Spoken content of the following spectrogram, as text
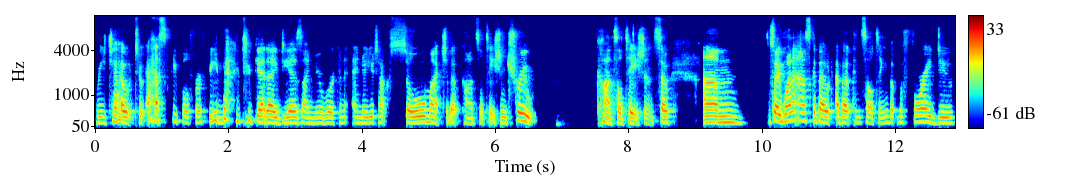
reach out to ask people for feedback to get ideas on your work. And I know you talk so much about consultation, true consultation. So, um, so I want to ask about about consulting, but before I do,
